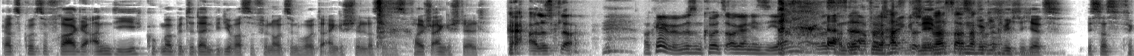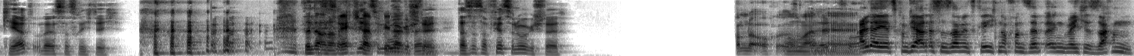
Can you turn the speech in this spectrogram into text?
ganz kurze Frage, Andi. Guck mal bitte dein Video, was du für 19 Uhr heute eingestellt hast. Das ist falsch eingestellt. Alles klar. Okay, wir müssen kurz organisieren. Was ist denn da du falsch hast- eingestellt? Nee, hast das auch ist noch- wirklich wichtig jetzt. Ist das verkehrt oder ist das richtig? Sind auch das noch ist auf 14 Uhr Rechtschreibfehler drin. gestellt. Das ist auf 14 Uhr gestellt. Kommen da auch äh, Oh Mann? Alter, jetzt kommt ja alles zusammen. Jetzt kriege ich noch von Sepp irgendwelche Sachen.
